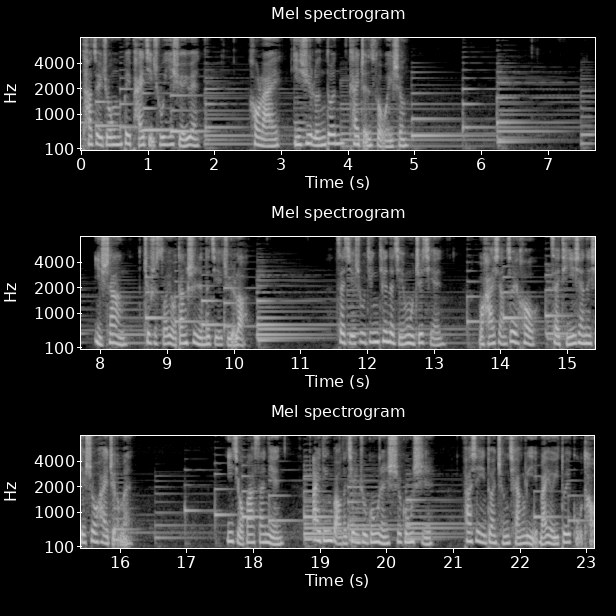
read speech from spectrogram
他最终被排挤出医学院，后来移居伦敦开诊所为生。以上就是所有当事人的结局了。在结束今天的节目之前，我还想最后再提一下那些受害者们。一九八三年，爱丁堡的建筑工人施工时。发现一段城墙里埋有一堆骨头。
